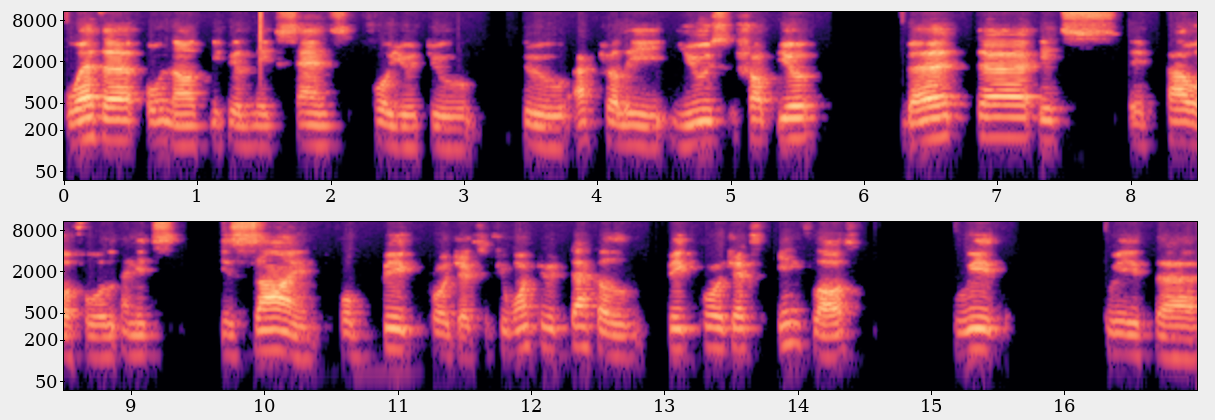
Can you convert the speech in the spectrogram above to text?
whether or not it will make sense for you to to actually use Shopyo. But uh, it's uh, powerful and it's designed for big projects. If you want to tackle big projects in Flask with with uh,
